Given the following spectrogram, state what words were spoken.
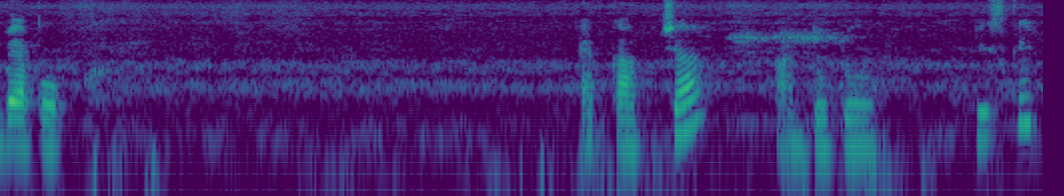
ব্যাপক। এক কাপ চা আর দুটো বিস্কিট।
